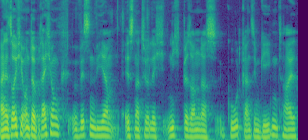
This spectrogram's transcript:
Eine solche Unterbrechung, wissen wir, ist natürlich nicht besonders gut, ganz im Gegenteil.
